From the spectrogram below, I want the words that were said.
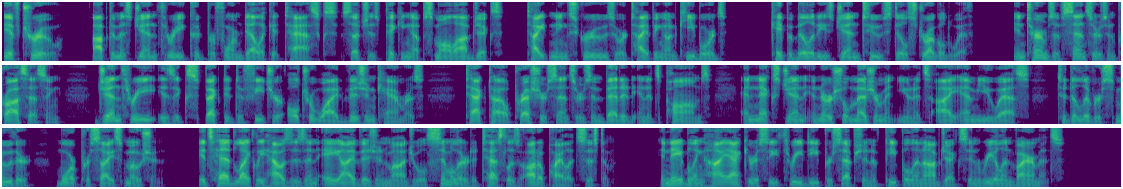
If true, Optimus Gen 3 could perform delicate tasks such as picking up small objects, tightening screws, or typing on keyboards, capabilities Gen 2 still struggled with. In terms of sensors and processing, Gen 3 is expected to feature ultra-wide vision cameras, tactile pressure sensors embedded in its palms, and next-gen inertial measurement units IMUs to deliver smoother, more precise motion. Its head likely houses an AI vision module similar to Tesla's autopilot system, enabling high-accuracy 3D perception of people and objects in real environments.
